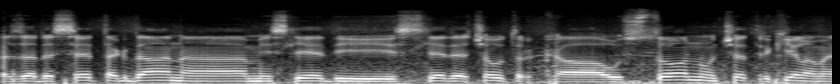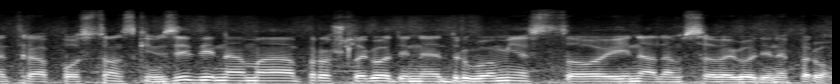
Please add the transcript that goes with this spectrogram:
Za desetak dana mi slijedi sljedeća utrka u Stonu, 4 km po stonskim zidinama, prošle godine drugo mjesto i nadam se ove godine prvo.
